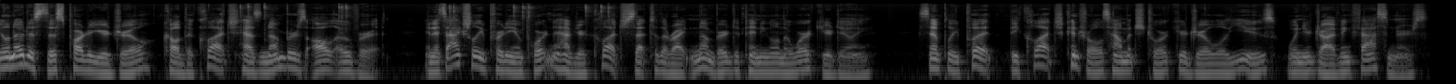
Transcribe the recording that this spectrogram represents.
You'll notice this part of your drill, called the clutch, has numbers all over it. And it's actually pretty important to have your clutch set to the right number depending on the work you're doing. Simply put, the clutch controls how much torque your drill will use when you're driving fasteners.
